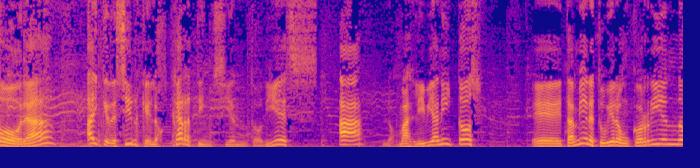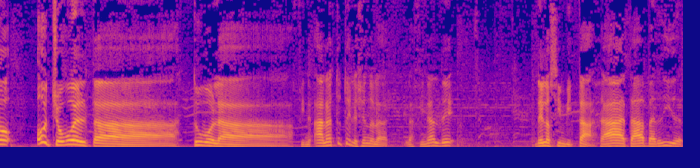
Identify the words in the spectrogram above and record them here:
Ahora hay que decir que los karting 110A, los más livianitos, eh, también estuvieron corriendo. Ocho vueltas tuvo la final. Ah, no, esto estoy leyendo la, final de, de los invitados. Ah, estaba perdido.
